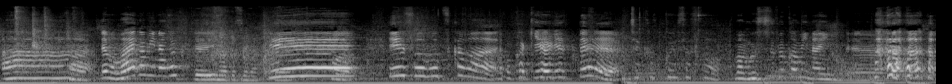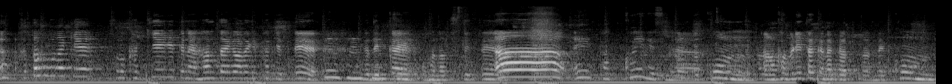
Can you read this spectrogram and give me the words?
あはい、でも前髪長くて今と違って。えー、えー、想像つかない。かき上げて、ちゃかっこよさそう。まあ、結ぶ髪ないんで。片方だけそのかき上げてない反対側だけかけてなんかでっかいお花つけて。あー。えー、かっこいいですね。なんかコンあのかぶりたくなかったんでコン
